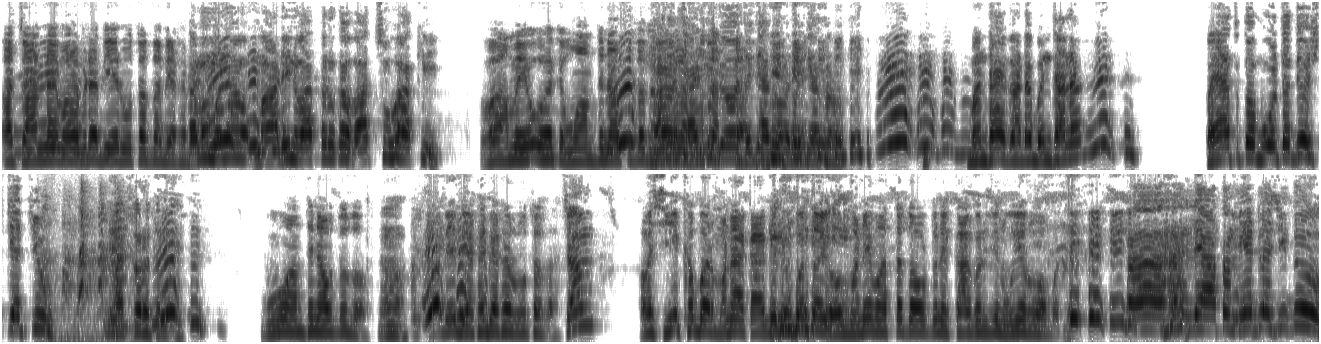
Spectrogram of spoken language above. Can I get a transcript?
આ મારા બેટા બે રોતા હતા બેઠા તમે મને માડીને વાત કરો કે વાત શું આખી? હવે આમાં એવું હોય કે હું આમ થઈને આવતો બંધાય ગાડા બંધા ને ભાઈ આ તો તો બોલતો દો સ્ટેચ્યુ. વાત કરો તમે. હું આમ થઈને આવતો હતો બે બેઠા બેઠા રોતા હતા. ચમ? હવે શી ખબર? મને આ કાગળિયું બતાવ્યું. મને વાંચતા તો આવતું ને કાગળિયું જોઈને હું એ રોવા માંડ્યો એટલે આ તો મેં જ લસ્યું તું.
